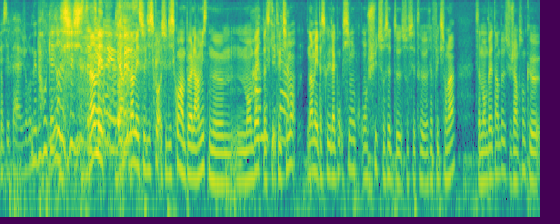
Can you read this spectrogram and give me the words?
mais sûr. pas, je remets pas en question, juste Non mais, non mais ce discours, ce discours un peu alarmiste me m'embête Ah, mais parce qu'effectivement, non mais parce que la si on, on chute sur cette sur cette réflexion là, ça m'embête un peu parce que j'ai l'impression que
